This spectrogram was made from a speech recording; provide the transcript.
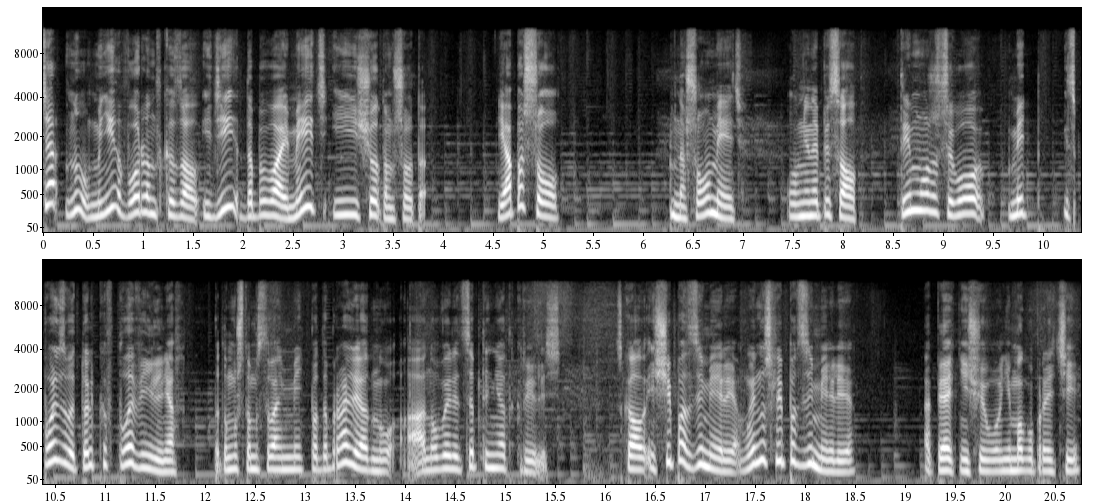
Хотя, ну, мне Ворон сказал, иди, добывай медь и еще там что-то. Я пошел. Нашел медь. Он мне написал, ты можешь его медь использовать только в плавильнях. Потому что мы с вами медь подобрали одну, а новые рецепты не открылись. Сказал, ищи подземелье. Мы нашли подземелье. Опять ничего, не могу пройти.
